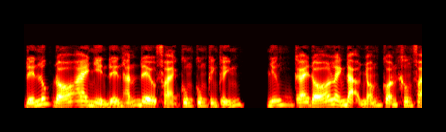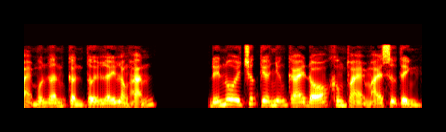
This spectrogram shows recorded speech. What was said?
đến lúc đó ai nhìn đến hắn đều phải cung cung kính kính, những cái đó lãnh đạo nhóm còn không phải muốn ân cần tới lấy lòng hắn. Đến nôi trước kia những cái đó không thoải mái sự tình,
